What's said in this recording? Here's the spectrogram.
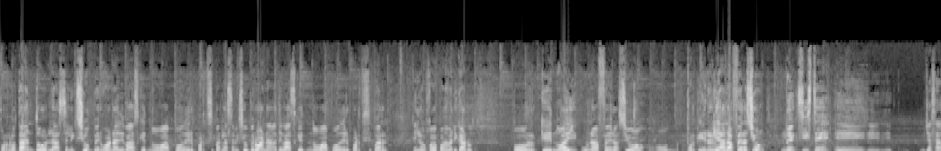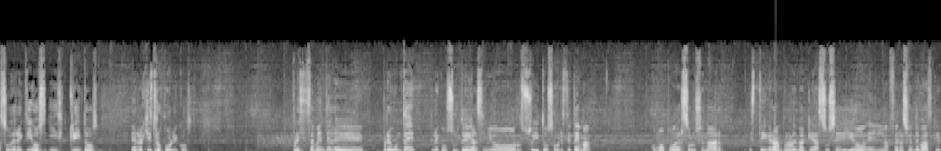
por lo tanto, la selección peruana de básquet no va a poder participar. La selección peruana de básquet no va a poder participar en los Juegos Panamericanos. Porque no hay una federación, o- porque en realidad la federación no existe, eh, eh, ya sea sus directivos inscritos en registros públicos. Precisamente le pregunté, le consulté al señor Suito sobre este tema cómo poder solucionar este gran problema que ha sucedido en la Federación de Básquet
